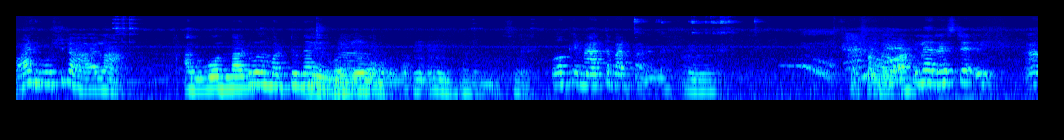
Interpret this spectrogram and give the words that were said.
பாடி முடிச்சுட்டான் அதெல்லாம் அது ஒரு நடுவுல மட்டும்தான் இருக்கும். ஓகே அடுத்த பாட்டு. பண்றவா இல்ல ரெஸ்ட் ஆ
